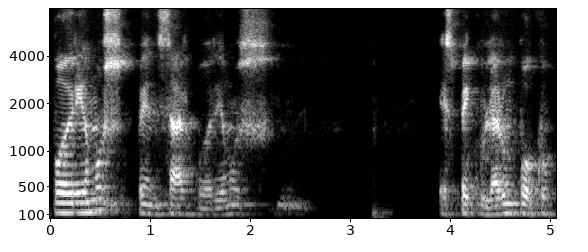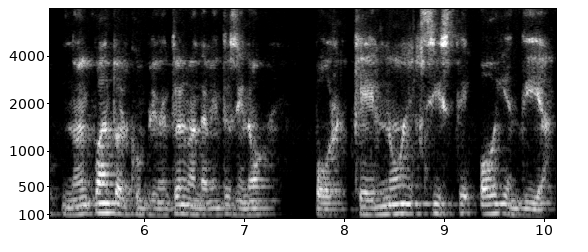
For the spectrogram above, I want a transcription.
podríamos pensar, podríamos especular un poco, no en cuanto al cumplimiento del mandamiento, sino por qué no existe hoy en día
